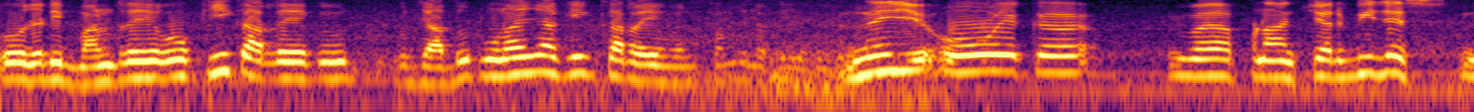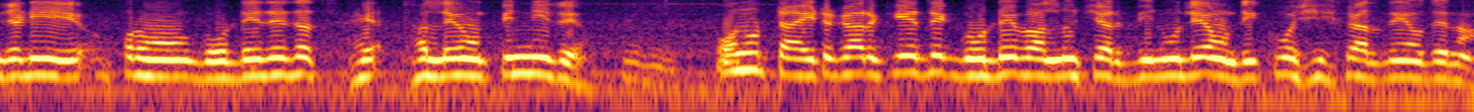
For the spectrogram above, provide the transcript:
ਉਹ ਜਿਹੜੀ ਬਣ ਰਹੀ ਉਹ ਕੀ ਕਰ ਰਹੇ ਕੋਈ ਜਾਦੂ ਟੂਣਾ ਜਾਂ ਕੀ ਕਰ ਰਹੇ ਮੈਨੂੰ ਸਮਝ ਲੱਗੀ। ਨਹੀਂ ਜੀ ਉਹ ਇੱਕ ਆਪਣਾ ਚਰਬੀ ਦੇ ਜਿਹੜੀ ਉੱਪਰੋਂ ਗੋਡੇ ਦੇ ਥੱਲੇੋਂ ਪਿੰਨੀ ਤੇ ਉਹਨੂੰ ਟਾਈਟ ਕਰਕੇ ਤੇ ਗੋਡੇ ਵੱਲ ਨੂੰ ਚਰਬੀ ਨੂੰ ਲਿਆਉਣ ਦੀ ਕੋਸ਼ਿਸ਼ ਕਰਦੇ ਆ ਉਹਦੇ ਨਾਲ।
